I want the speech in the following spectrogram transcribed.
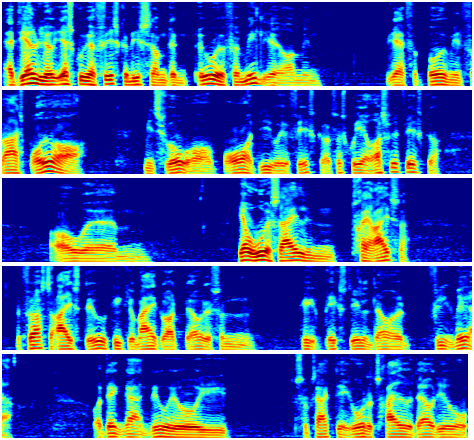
at jeg, ville, jo- jeg skulle jo fiske ligesom den øvrige familie, og min, ja, både min fars brødre og min svoger og bror, de var jo fiskere, og så skulle jeg også være fisker. Og øh, jeg var ude at sejle en, tre rejser. Den første rejse, det gik jo meget godt. Der var det sådan helt blikstille, der var fint vejr. Og dengang, det var jo i, som sagt, der i 38, der var det jo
